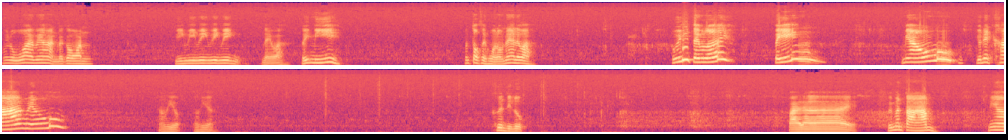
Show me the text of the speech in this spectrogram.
ไม่รู้ว่าไม่หันไปก่อน วิ่งวิ่งวิ่งวิ่งวิ่งไหนวะ เฮ้ย มี มันตกใส่หัวเราแน่เลยว่ะเฮ้ย เต็มเลย ปิง เมียวอยู่ในค้างเมียวทางนี้ทางนี้เหรอขึ้นดิลูก ไปเลยเฮ้ยมันตามไม่เอา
